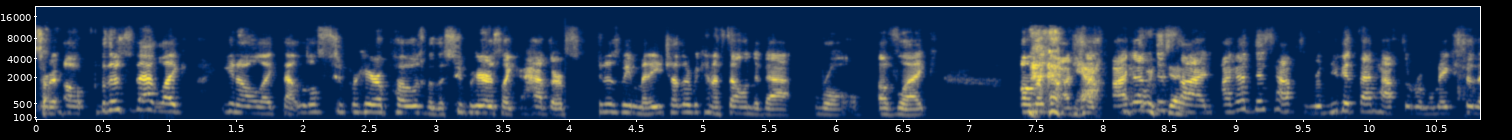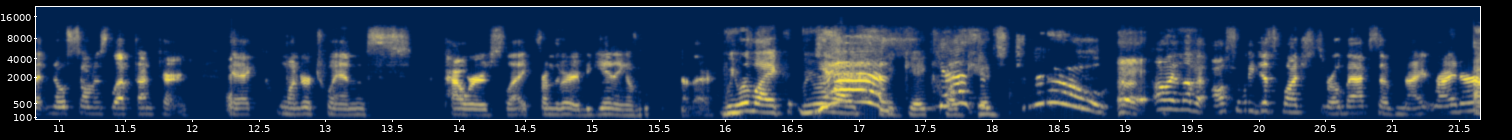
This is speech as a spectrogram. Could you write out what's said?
Sorry. Oh, but there's that like you know like that little superhero pose where the superheroes like have their as soon as we met each other we kind of fell into that role of like oh my gosh yeah, like, I got this did. side I got this half the room you get that half the room we'll make sure that no stone is left unturned like Wonder Twins powers like from the very beginning of other. We were like, we were yes, like the gay club yes, kids. It's true. Uh. oh, I love it. Also, we just watched throwbacks of Knight Rider. Oh,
